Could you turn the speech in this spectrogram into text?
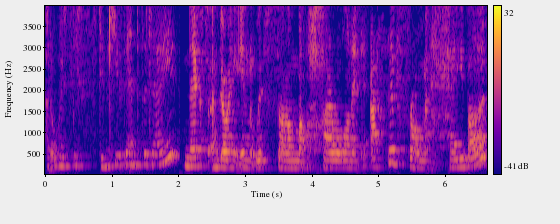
I'd always be stinky at the end of the day. Next, I'm going in with some hyaluronic acid from Hey Bud.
